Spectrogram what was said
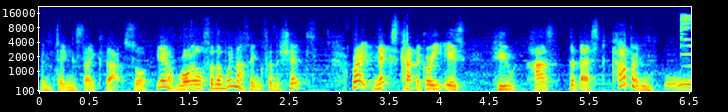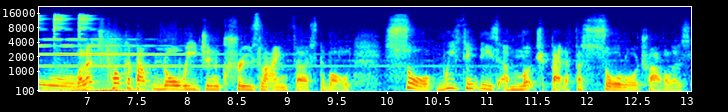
and things like that. So yeah, Royal for the win, I think, for the ships. Right, next category is who has the best cabin. Ooh. Well, let's talk about Norwegian Cruise Line first of all. So, we think these are much better for solo travellers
